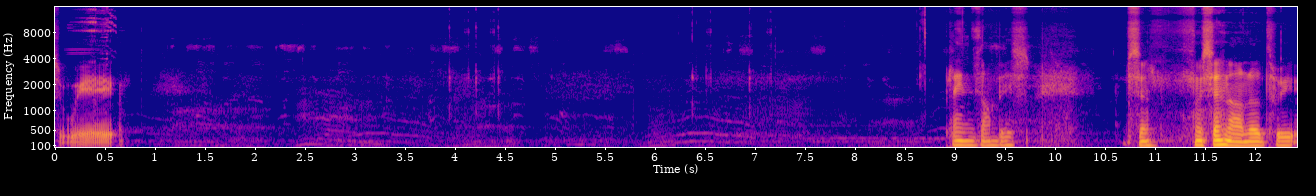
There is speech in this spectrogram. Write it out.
Sweet. Playing zombies. I'm I'm out another tweet.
